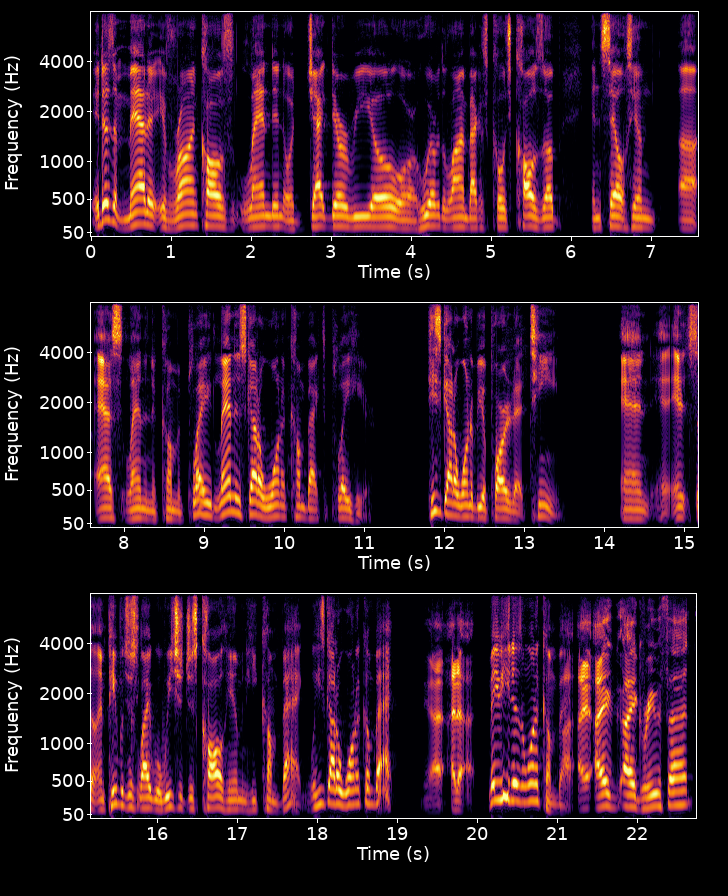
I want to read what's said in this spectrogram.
It doesn't matter if Ron calls Landon or Jack Del Rio or whoever the linebackers coach calls up and tells him, uh, asks Landon to come and play. Landon's got to want to come back to play here. He's got to want to be a part of that team. And, and so and people just like, well, we should just call him and he come back. Well, he's got to want to come back. Yeah, I, I, Maybe he doesn't want to come back. I, I I agree with that.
